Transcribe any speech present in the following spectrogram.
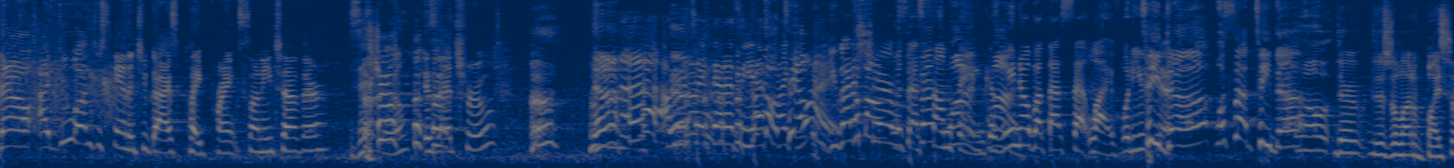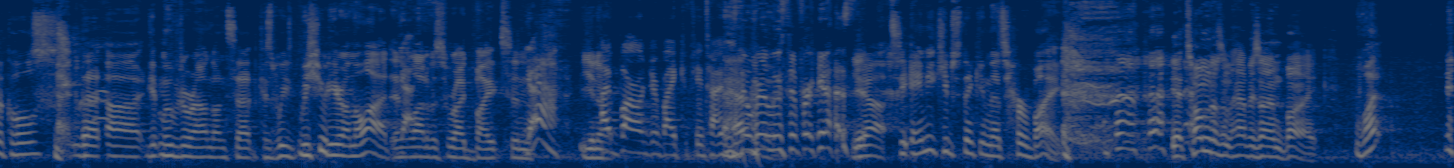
Now, I do understand that you guys play pranks on each other. Is this true? Is that true? I'm gonna take that as a yes. Come on, like tell me. You got to Come share what's with us something because we know about that set life. What do you T do? Dub, what's up, T Dub? Well, there, there's a lot of bicycles that uh, get moved around on set because we, we shoot here on the lot, and Yes. a lot of us ride bikes. And Yeah. you know, I've borrowed your bike a few times Have over you? Lucifer, yes. yeah. See, Aimee keeps thinking that's her bike. Yeah. Tom doesn't have his own bike, what? but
